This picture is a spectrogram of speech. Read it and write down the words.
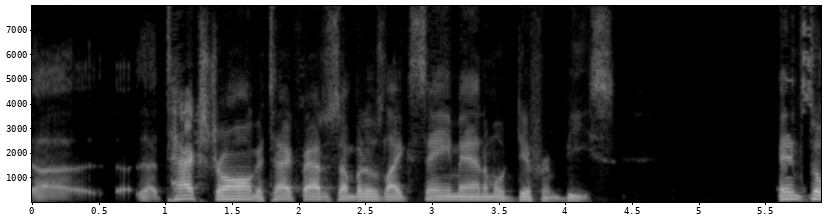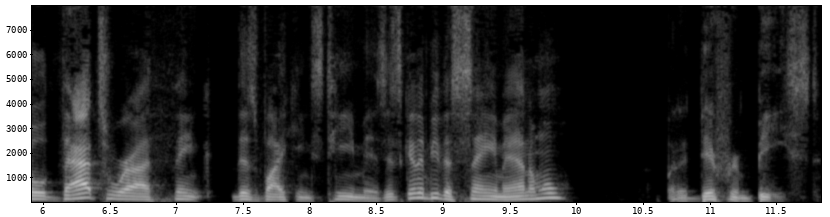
uh, attack strong, attack fast, or it was like same animal, different beast. And so that's where I think this Vikings team is. It's going to be the same animal, but a different beast.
